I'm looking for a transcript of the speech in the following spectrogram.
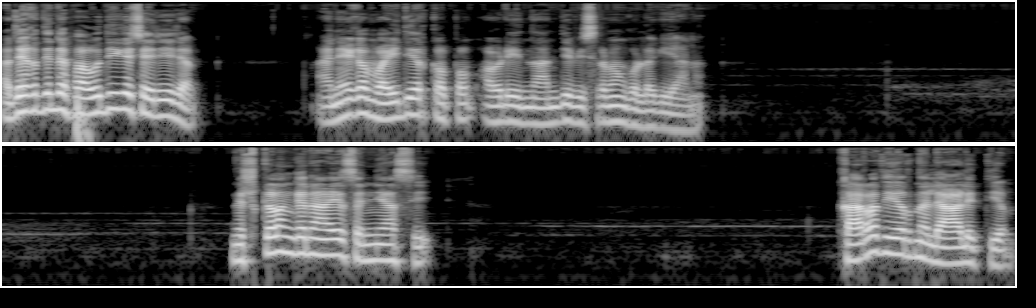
അദ്ദേഹത്തിന്റെ ഭൗതിക ശരീരം അനേകം വൈദ്യർക്കൊപ്പം അവിടെ ഇന്ന് അന്ത്യവിശ്രമം കൊള്ളുകയാണ്. നിഷ്കളങ്കനായ സന്യാസി കറ തീർന്ന ലാളിത്യം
